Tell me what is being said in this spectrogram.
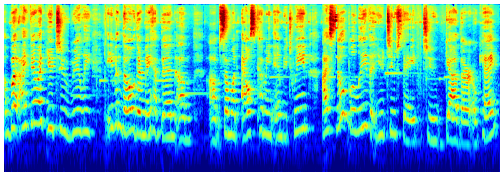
but I feel like you two really, even though there may have been um, um, someone else coming in between, I still believe that you two stayed together, okay?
